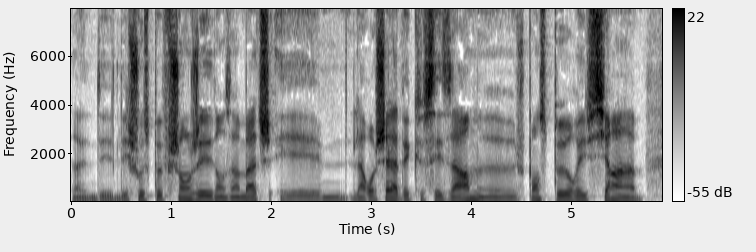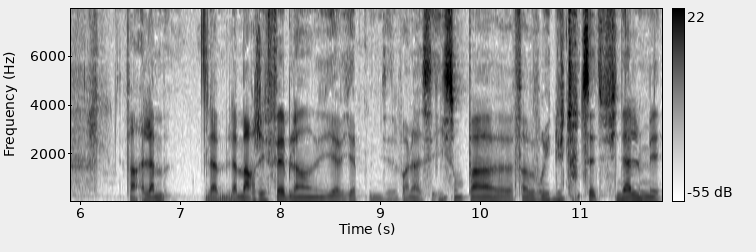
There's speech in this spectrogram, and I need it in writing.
les choses peuvent changer dans un match. Et La Rochelle, avec ses armes, je pense, peut réussir à. Enfin, la, marge est faible. Hein. Il voilà, ils sont pas favoris du tout de cette finale, mais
